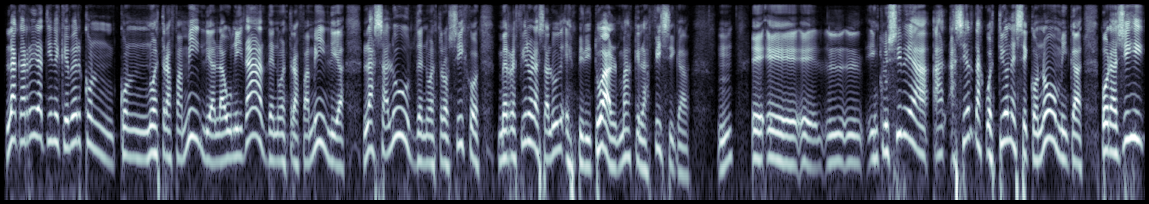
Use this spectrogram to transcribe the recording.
la carrera tiene que ver con, nuestra familia, la unidad de nuestra familia, la salud de nuestros hijos. Me refiero a la salud espiritual más que la física. Eh, inclusive a, ciertas cuestiones económicas. Por allí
